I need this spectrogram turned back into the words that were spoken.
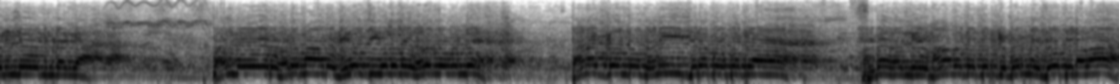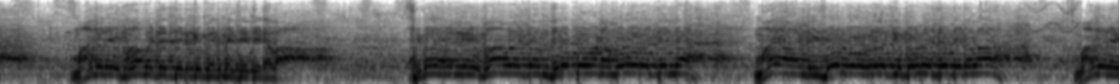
இரண்டே நிமிடங்க. பல்வேறு வருமாறு நிகழ்ச்சிகளில் கலந்து கொண்டு தனக்கென்று தனி சிறப்பு பெற்ற சிவகங்கை மாவட்டத்திற்கு பெருமை சேர்த்திடவா? மதுரை மாவட்டத்திற்கு பெருமை சேர்த்திடவா? சிவகங்கை மாவட்டம் திருப்பவனம் முழுவரை சென்ற மாயாண்டி சேர்வர்களுக்கு பெருமை சேர்த்திடவா? மதுரை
